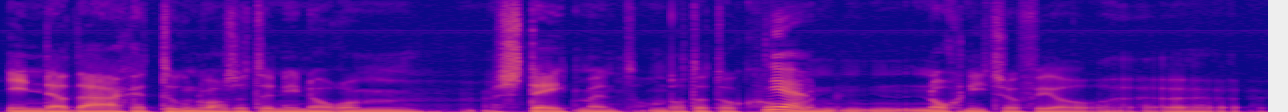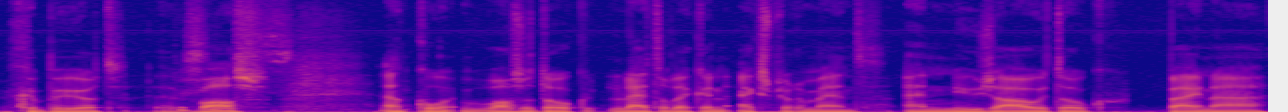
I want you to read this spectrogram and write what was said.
in dat dagen toen was het een enorm statement. Omdat het ook gewoon nog niet zoveel eh, gebeurd eh, was. En kon- was het ook letterlijk een experiment. En nu zou het ook bijna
